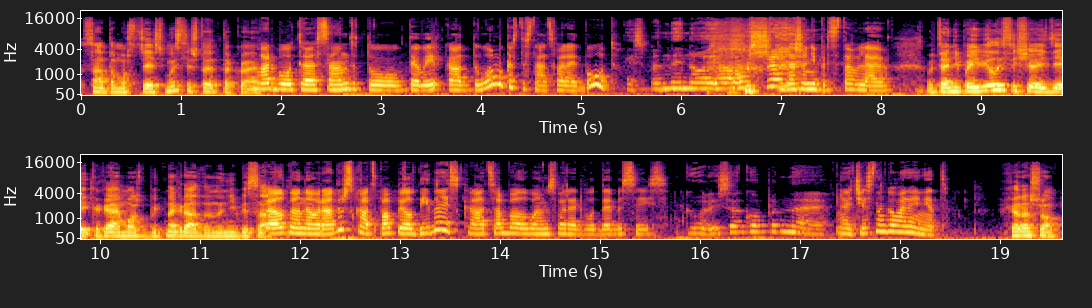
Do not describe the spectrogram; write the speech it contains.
Санта, может, у тебя есть мысли, что это такое? Varbūt, ā, Sandra, tu, tev ir kāda doma, kas tas tāds varētu būt? Es pat nenojaušu. Dažu не представляю. У тебя не появилась еще идея, какая может быть награда на небесах? Vēl tev nav radušas kāds papildu idejas, kāds apbalvojums varētu būt debesīs. Godīgi sakot, pat nē. Честно говоря, нет. Хорошо.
